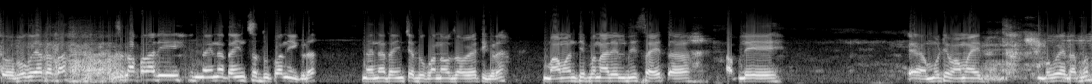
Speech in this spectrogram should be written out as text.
सो बघूयात आता. चला आपण आधी नैनाताईंचं दुकान आहे इकडं. नैनाताईंच्या दुकानावर जाऊया तिकडं मामान ते पण आलेले दिसत आहेत. आपले मोठे मामा आहेत. बघूयात आपण.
